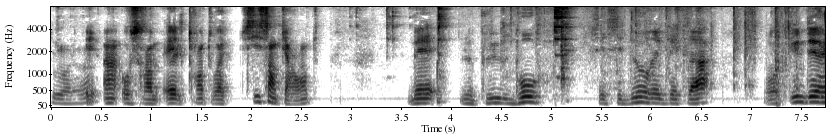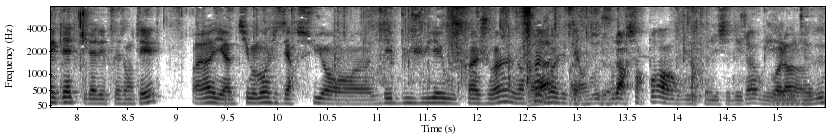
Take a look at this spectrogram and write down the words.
voilà. et un Osram L30 watts 640. Mais le plus beau, c'est ces deux réglettes là. Donc une des réglettes qu'il avait présentées. Voilà, il y a un petit moment, je les ai reçus en début juillet ou fin juin. Voilà. je les ai Enfin, je, reçus. je vous la ressors pas, hein, vous les connaissez déjà, vous les Voilà. avez déjà vus.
